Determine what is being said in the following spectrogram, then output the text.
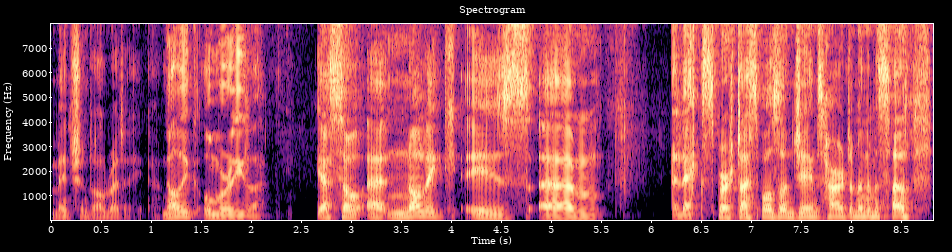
mentioned already. Nollaig Ó Muraíle. Yeah, so uh, Nollaig is um, an expert, I suppose, on James Hardiman himself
